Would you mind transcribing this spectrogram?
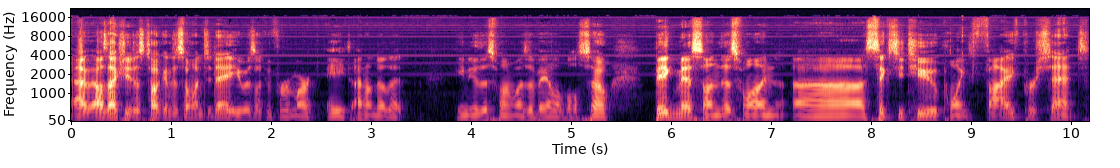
I, I, was actually just talking to someone today. He was looking for a Mark 8. I don't know that he knew this one was available. So, big miss on this one uh, 62.5%.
